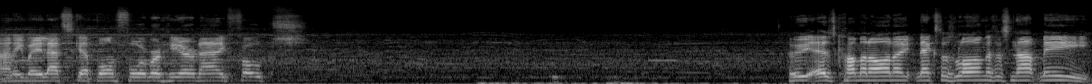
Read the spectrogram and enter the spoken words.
Anyway, let's skip on forward here now, folks. Who is coming on out next as long as it's not me?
